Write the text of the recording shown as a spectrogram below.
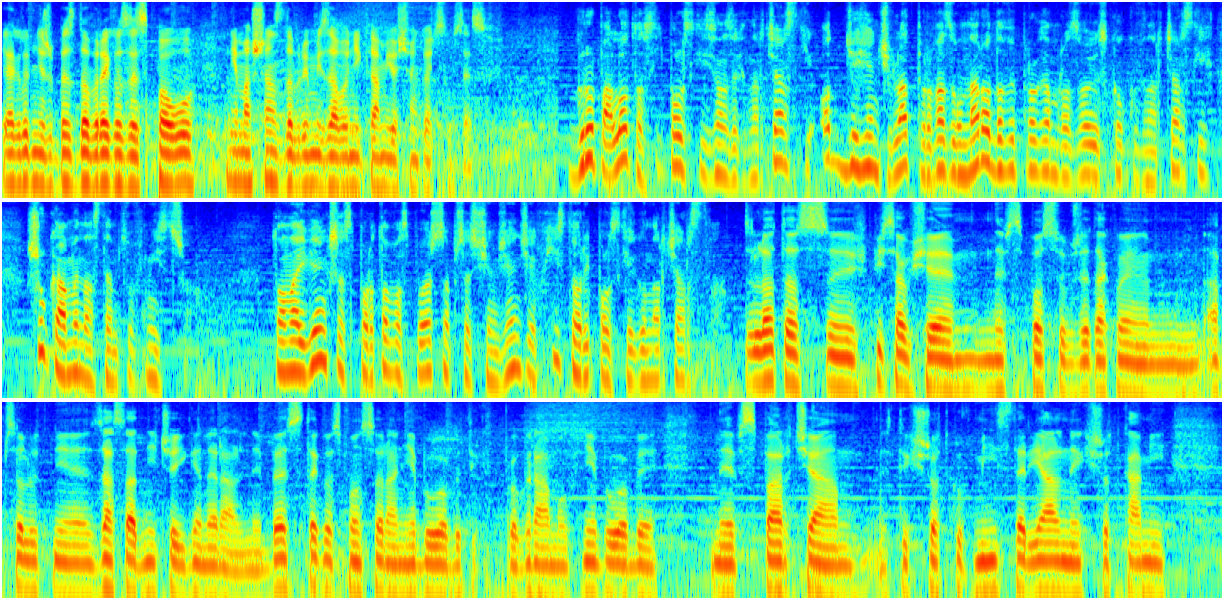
jak również bez dobrego zespołu nie ma szans z dobrymi zawodnikami osiągać sukcesów. Grupa Lotos i Polski Związek Narciarski od 10 lat prowadzą Narodowy Program Rozwoju Skoków Narciarskich Szukamy Następców Mistrza. To największe sportowo-społeczne przedsięwzięcie w historii polskiego narciarstwa. Lotos y, wpisał się w sposób, że tak powiem, absolutnie zasadniczy i generalny. Bez tego sponsora nie byłoby tych programów, nie byłoby y, wsparcia tych środków ministerialnych, środkami y,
